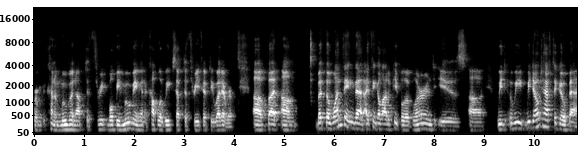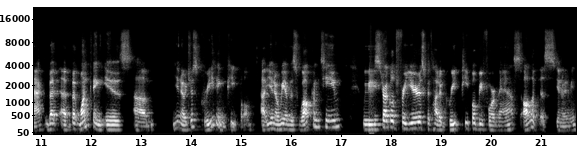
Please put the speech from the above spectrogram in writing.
we're kind of moving up to three. We'll be moving in a couple of weeks up to 350, whatever. Uh, but um, but the one thing that I think a lot of people have learned is uh, we, we, we don't have to go back. But, uh, but one thing is, um, you know, just greeting people. Uh, you know, we have this welcome team. We struggled for years with how to greet people before Mass, all of this, you know what I mean?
